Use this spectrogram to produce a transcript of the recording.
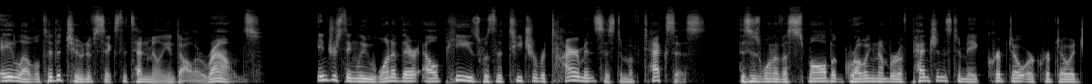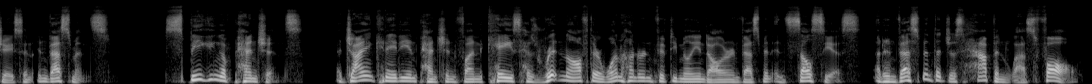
A level to the tune of 6 to $10 million rounds. Interestingly, one of their LPs was the Teacher Retirement System of Texas, this is one of a small but growing number of pensions to make crypto or crypto adjacent investments. Speaking of pensions, a giant Canadian pension fund, Caisse, has written off their $150 million investment in Celsius, an investment that just happened last fall.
